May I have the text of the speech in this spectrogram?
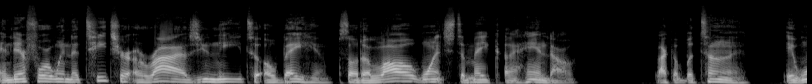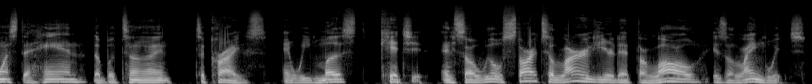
And therefore, when the teacher arrives, you need to obey him. So the law wants to make a handoff, like a baton. It wants to hand the baton to Christ, and we must catch it. And so we'll start to learn here that the law is a language.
